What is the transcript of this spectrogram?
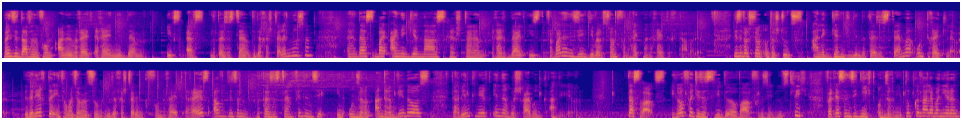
Wenn Sie Daten von einem RAID-Array mit dem XF-Dateisystem wiederherstellen müssen, äh, das bei einigen NAS-Herstellern recht bleibt ist, verwenden Sie die Version von Hetman RAID Recovery. Diese Version unterstützt alle gängigen Dateisysteme und RAID-Level. Detaillierte Informationen zur Wiederherstellung von RAID-Arrays auf diesem Dateisystem finden Sie in unseren anderen Videos, der Link wird in der Beschreibung angegeben. Das war's. Ich hoffe, dieses Video war für Sie nützlich. Vergessen Sie nicht, unseren YouTube-Kanal abonnieren,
